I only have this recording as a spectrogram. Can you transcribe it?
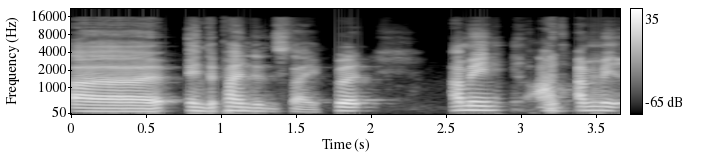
uh, Independence Day, but I mean, I, I mean,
